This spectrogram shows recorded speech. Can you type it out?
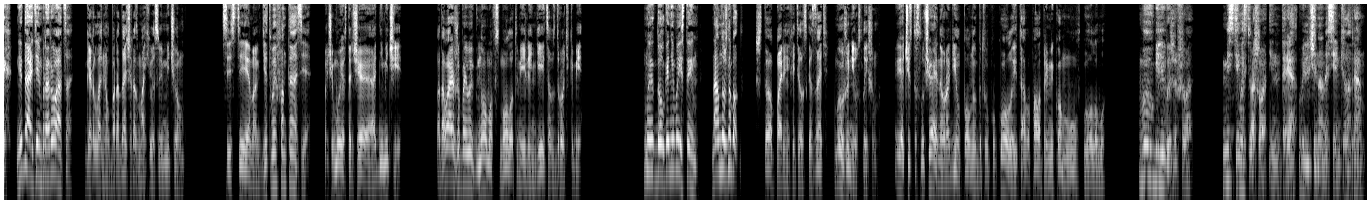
их! Не дайте им прорваться!» — горланил бородач, размахивая своим мечом. «Система, где твоя фантазия? Почему я встречаю одни мечи? Подавай уже боевых гномов с молотами или индейцев с дротиками». «Мы долго не выстоим. Нам нужно было...» Что парень хотел сказать, мы уже не услышим. Я чисто случайно уродил полную бутылку колы, и та попала прямиком ему в голову. Вы убили выжившего. Вместимость вашего инвентаря увеличена на 7 килограмм.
